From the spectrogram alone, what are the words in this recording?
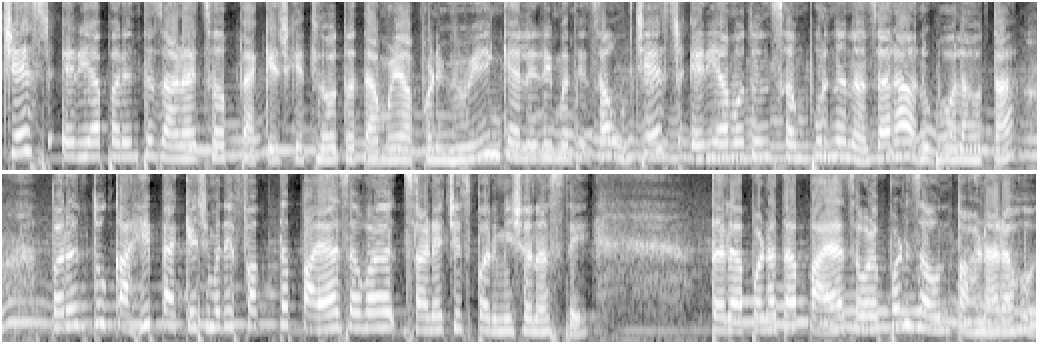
चेस्ट एरियापर्यंत जाण्याचं पॅकेज घेतलं होतं. त्यामुळे आपण व्ह्युईंग गॅलरीमध्ये जाऊन चेस्ट एरियामधून संपूर्ण नजारा अनुभवला होता. परंतु काही पॅकेजमध्ये फक्त पायाजवळ जाण्याचीच परमिशन असते. तर आपण आता पायाजवळ पण जाऊन पाहणार आहोत.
